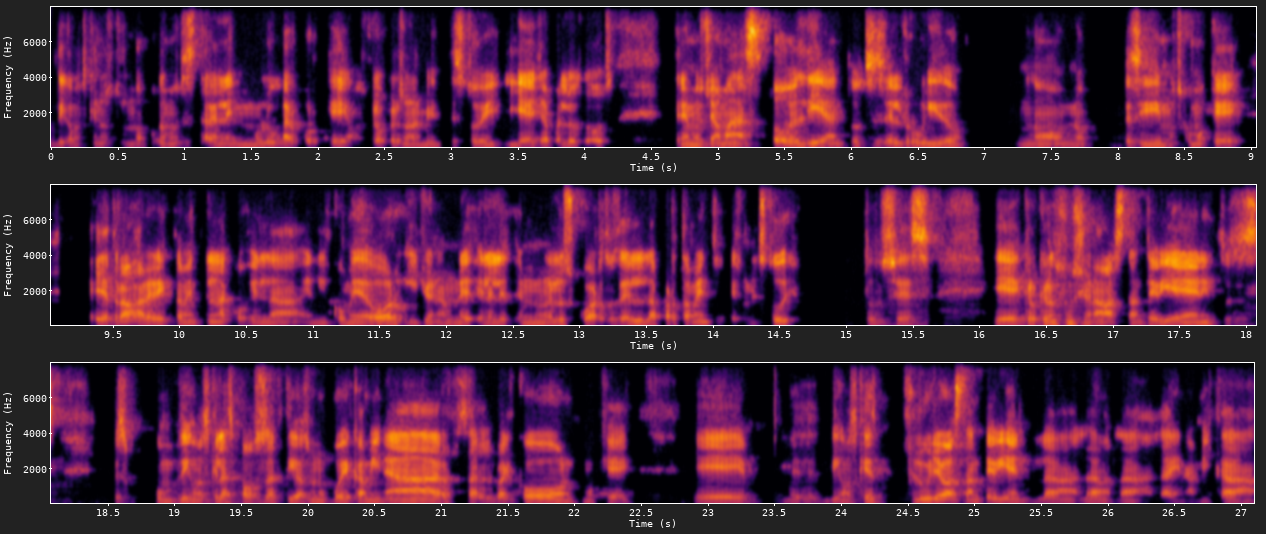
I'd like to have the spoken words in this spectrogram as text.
digamos que nosotros no podemos estar en el mismo lugar porque, digamos, yo personalmente estoy y ella, pues los dos tenemos llamadas todo el día, entonces el ruido, no, no, decidimos como que ella trabaja directamente en, la, en, la, en, el comedor y yo en, en, uno de los cuartos del apartamento, que es un estudio. Entonces, eh, creo que nos funciona bastante bien. Entonces, pues, digamos que las pausas activas uno puede caminar, salir al balcón, como que, eh, eh, digamos que fluye bastante bien la, la, la dinámica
